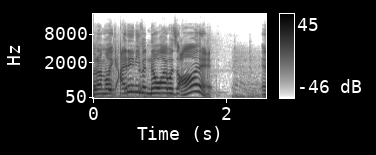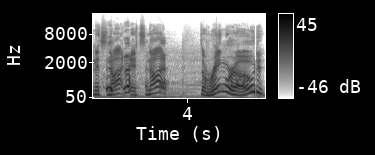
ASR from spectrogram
but I'm like, I didn't even know I was on it. And it's not it's not the ring road.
